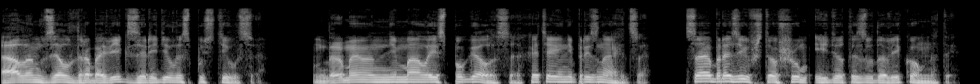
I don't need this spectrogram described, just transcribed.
Алан взял дробовик, зарядил и спустился. Думаю, он немало испугался, хотя и не признается, сообразив, что шум идет из удовой комнаты.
